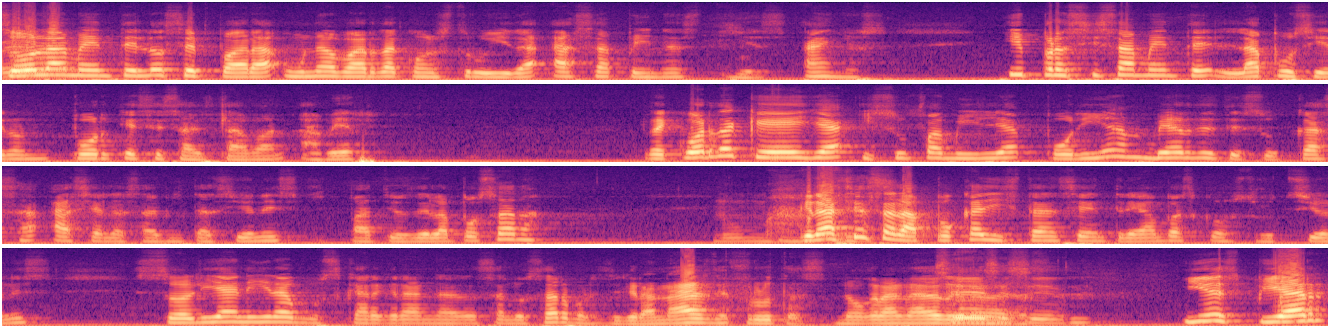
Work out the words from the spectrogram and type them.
Solamente lo separa una barda construida hace apenas 10 años. Y precisamente la pusieron porque se saltaban a ver. Recuerda que ella y su familia podían ver desde su casa hacia las habitaciones y patios de la posada. Gracias a la poca distancia entre ambas construcciones, solían ir a buscar granadas a los árboles, granadas de frutas, no granadas de y espiar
